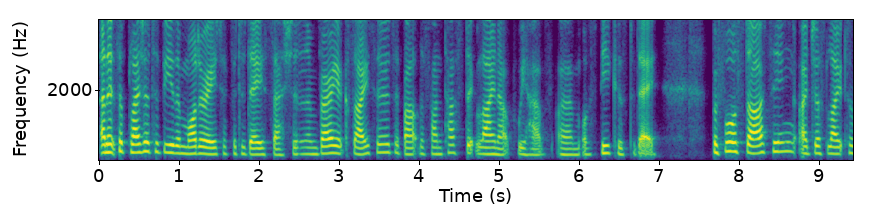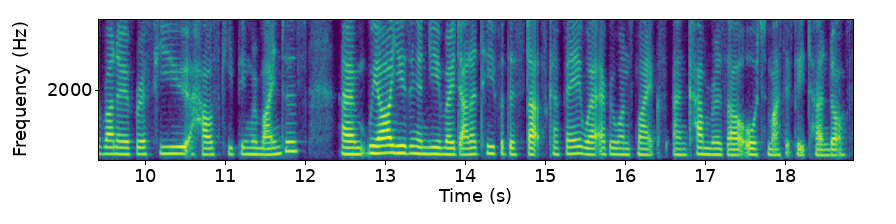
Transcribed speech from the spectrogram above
And it's a pleasure to be the moderator for today's session. I'm very excited about the fantastic lineup we have um, of speakers today. Before starting, I'd just like to run over a few housekeeping reminders. Um, we are using a new modality for the Stats Cafe where everyone's mics and cameras are automatically turned off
